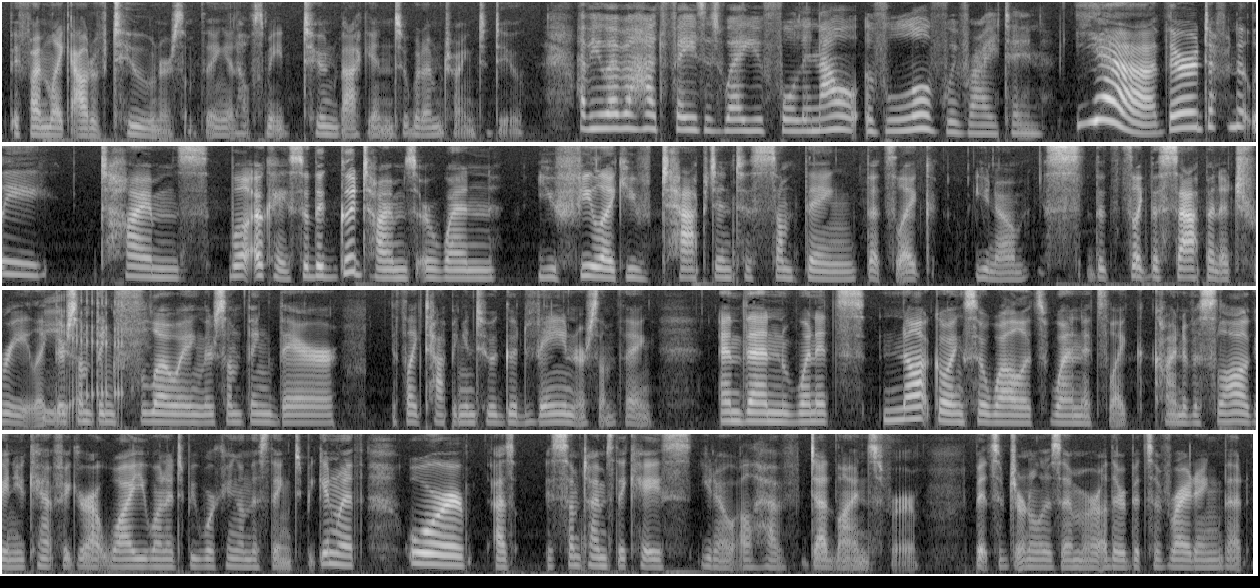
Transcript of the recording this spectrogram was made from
if I'm like out of tune or something, it helps me tune back into what I'm trying to do. Have you ever had phases where you've fallen out of love with writing? Yeah, there are definitely times. Well, okay, so the good times are when you feel like you've tapped into something that's like, you know, that's like the sap in a tree. Like yeah. there's something flowing, there's something there. It's like tapping into a good vein or something. And then when it's not going so well, it's when it's like kind of a slog and you can't figure out why you wanted to be working on this thing to begin with. Or, as is sometimes the case, you know, I'll have deadlines for bits of journalism or other bits of writing that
